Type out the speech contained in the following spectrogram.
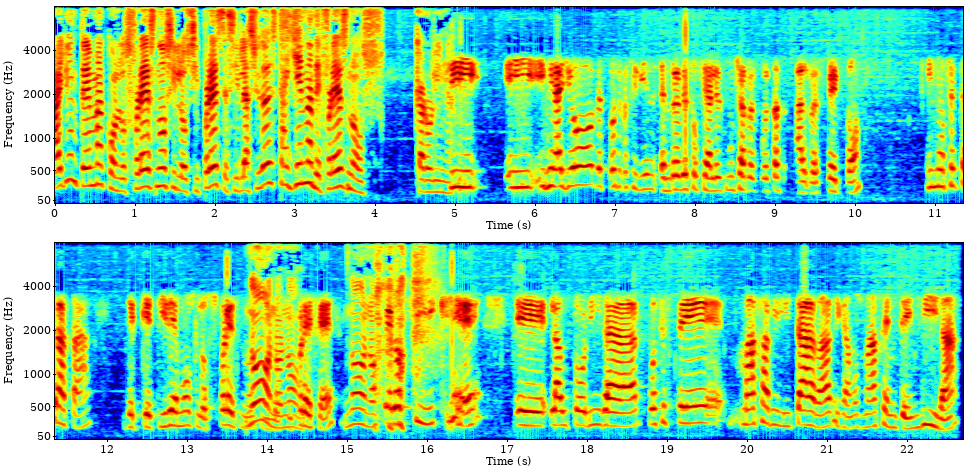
hay un tema con los fresnos y los cipreses, y la ciudad está llena de fresnos, Carolina. Sí, y, mira, yo después recibí en, redes sociales muchas respuestas al respecto y no se trata de que tiremos los fresnos no, no, no. no, no. pero sí que eh, la autoridad pues esté más habilitada, digamos, más entendida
